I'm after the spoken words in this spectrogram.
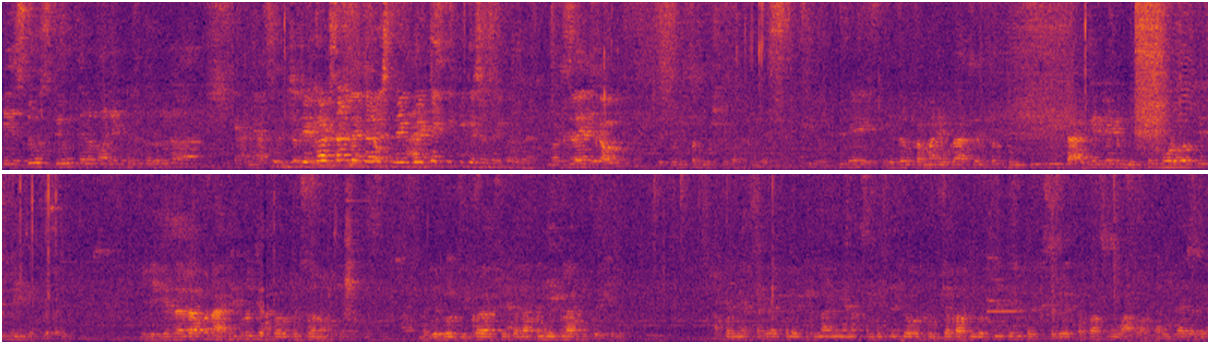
टेस्ट डोस देऊन त्याला मॉनिटर करून आणि असं तुमचे रेकॉर्ड सांगा स्नेक बायटेक किती केसेस रेकॉर्ड आहे दोन्ही पण गोष्टी म्हणजे हे जर प्रमाण एवढं असेल तर तुमची ती टार्गेटेड मिशन मोडवरती तुम्ही हे घेतलं पाहिजे. म्हणजे हे झालं आपण अधिकृत हजार रुपये नव्हतं म्हणजे जो जिकळ असतो त्याला आपण एक लाख रुपये केले. आपण या सगळ्या कलेक्टरना आणि यांना सांगितलं की तुमच्या बाजूवरती ते सगळे तपासणी वाढवा. कारण काय झालं?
